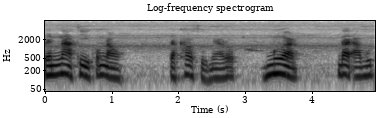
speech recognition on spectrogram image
เป็นหน้าที่ของเราจะเข้าสู่แนวรบเมื่อได้อาวุธ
